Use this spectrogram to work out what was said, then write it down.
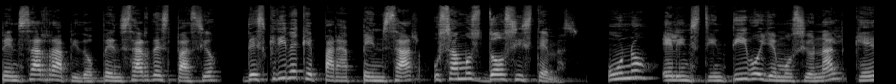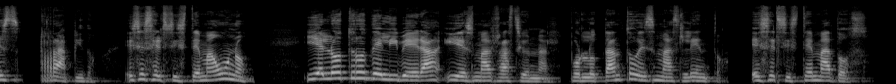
Pensar rápido, pensar despacio, describe que para pensar usamos dos sistemas. Uno, el instintivo y emocional, que es rápido. Ese es el sistema 1 y el otro delibera y es más racional, por lo tanto es más lento. Es el sistema 2.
